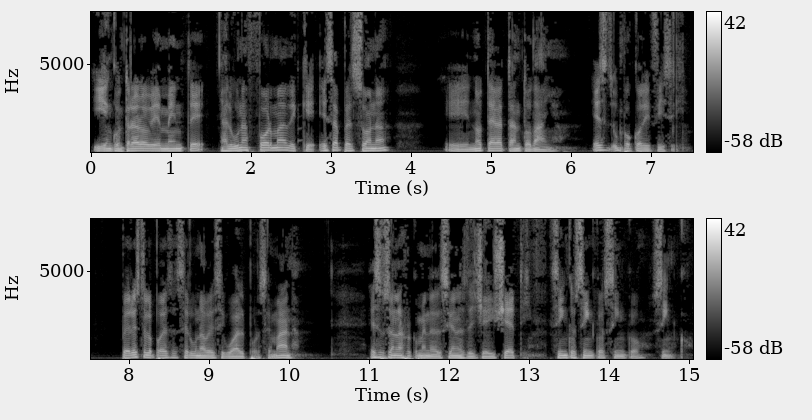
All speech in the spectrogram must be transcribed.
Y encontrar obviamente alguna forma de que esa persona eh, no te haga tanto daño. Es un poco difícil, pero esto lo puedes hacer una vez igual por semana. Esas son las recomendaciones de Jay Shetty. 5555.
